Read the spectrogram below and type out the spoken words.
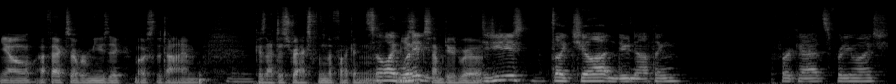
you know effects over music most of the time because that distracts from the fucking. So like what music did some dude wrote. Did you just like chill out and do nothing for cats pretty much?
